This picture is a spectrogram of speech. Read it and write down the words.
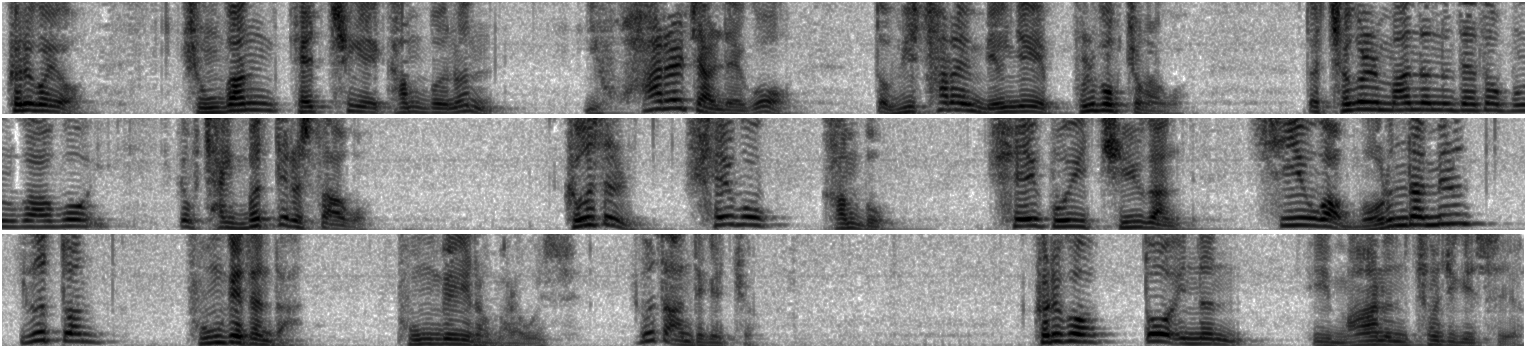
그리고요, 중간 계층의 간부는 이 화를 잘 내고 또 윗사람의 명령에 불복종하고 또 적을 만났는데도 불구하고 자기 멋대로 싸우고 그것을 최고 간부, 최고의 지휘관, CEO가 모른다면 이것 또한 붕괴된다. 붕병이라고 말하고 있어요. 이것도 안 되겠죠. 그리고 또 있는 이 많은 조직이 있어요.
